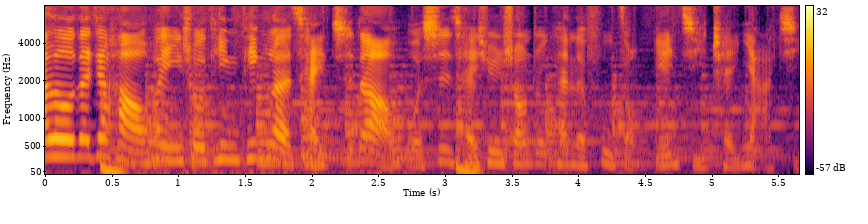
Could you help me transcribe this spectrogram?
Hello，大家好，欢迎收听听了才知道，我是财讯双周刊的副总编辑陈雅杰。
